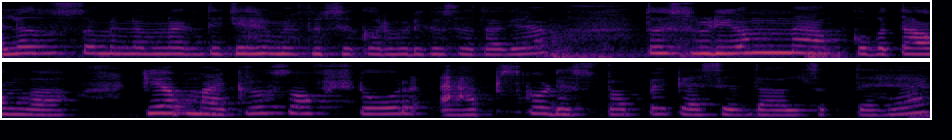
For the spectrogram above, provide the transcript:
हेलो दोस्तों, मेरा नाम नगदीजा है, मैं फिर से एक वीडियो के साथ आ गया। तो इस वीडियो में मैं आपको बताऊँगा कि आप माइक्रोसॉफ्ट स्टोर एप्स को डेस्कटॉप पे कैसे डाल सकते हैं।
